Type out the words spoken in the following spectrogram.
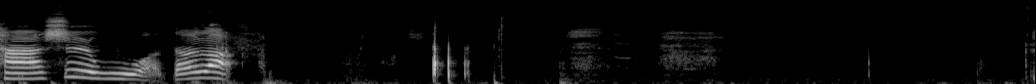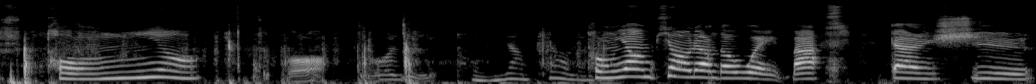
它是我的了。同样，这个这里同样漂亮，同样漂亮的尾巴，但是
